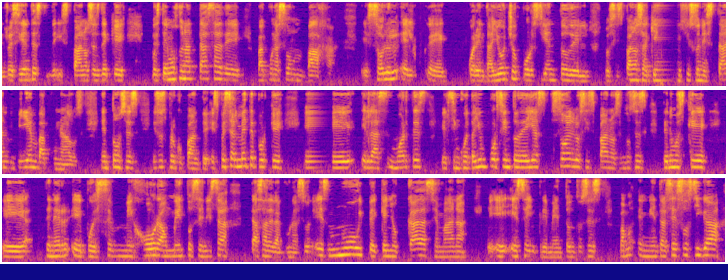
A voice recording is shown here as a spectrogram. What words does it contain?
residentes hispanos es de que pues tenemos una tasa de vacunación baja. Eh, solo el, el eh, 48% de los hispanos aquí en Houston están bien vacunados. Entonces, eso es preocupante, especialmente porque eh, las muertes, el 51% de ellas son los hispanos. Entonces, tenemos que eh, tener eh, pues mejor aumentos en esa tasa de vacunación. Es muy pequeño cada semana ese incremento. Entonces, vamos, mientras eso siga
